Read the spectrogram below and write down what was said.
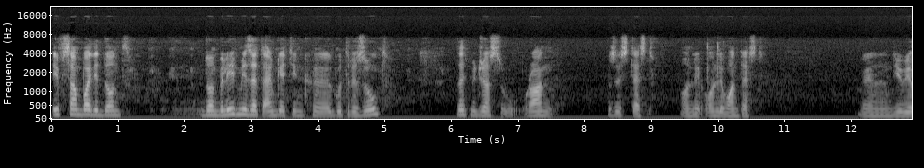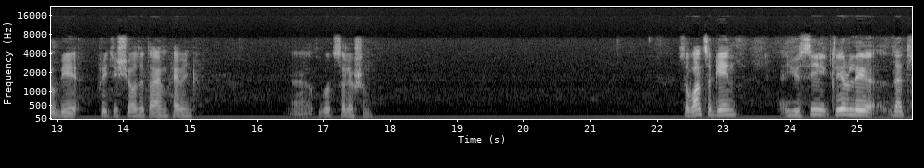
if somebody don't don't believe me that I'm getting a good result. Let me just run this test only only one test. And you will be pretty sure that I am having a good solution. So once again you see clearly that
